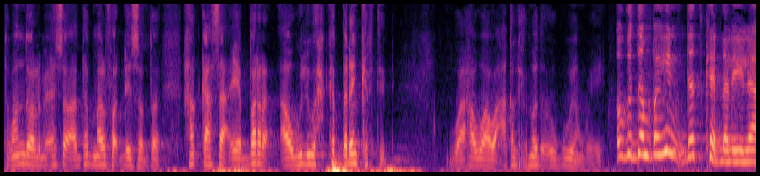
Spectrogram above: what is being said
toban dollar bixiso aad meel fadhiisato halkaa saac bar aa weli wax ka baran kartid. Waa waa caqli xumada ugu weyn weeye. Ugu dambeyn dadka dhaliila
